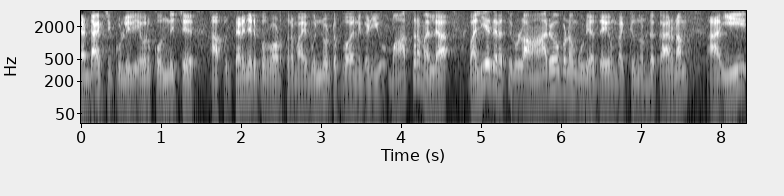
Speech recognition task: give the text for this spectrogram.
രണ്ടാഴ്ചക്കുള്ളിൽ ഇവർക്ക് ഒന്നിച്ച് ആ തെരഞ്ഞെടുപ്പ് പ്രവർത്തനമായി മുന്നോട്ട് പോകാൻ കഴിയുമോ? മാത്രമല്ല വലിയ തരത്തിലുള്ള ആരോപണം കൂടി അദ്ദേഹം വയ്ക്കുന്നുണ്ട്. കാരണം ഈ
